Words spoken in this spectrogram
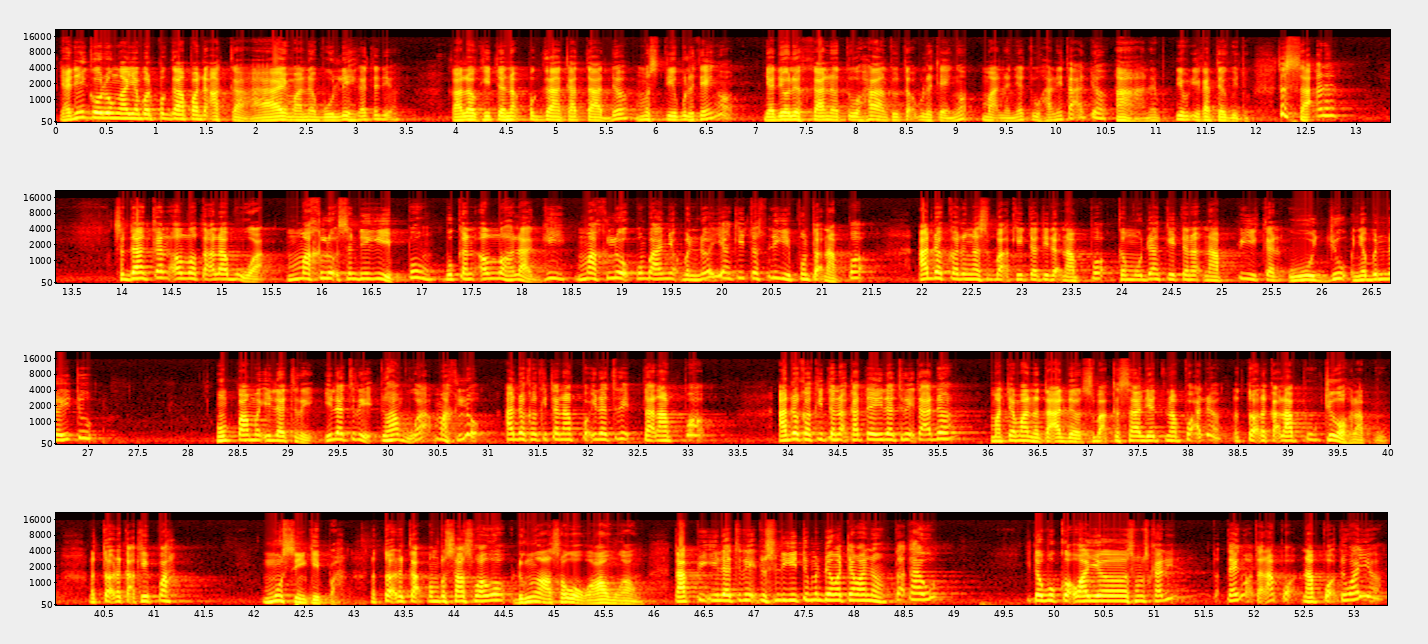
Jadi golongan yang berpegang pada akal. Mana boleh kata dia. Kalau kita nak pegang kata ada, mesti boleh tengok. Jadi oleh kerana Tuhan tu tak boleh tengok, maknanya Tuhan ni tak ada. Ha, dia kata begitu. Sesat lah. Sedangkan Allah Ta'ala buat makhluk sendiri pun bukan Allah lagi. Makhluk pun banyak benda yang kita sendiri pun tak nampak. Adakah dengan sebab kita tidak nampak kemudian kita nak napikan wujudnya benda itu? Umpama elektrik. Elektrik Tuhan buat makhluk. Adakah kita nampak elektrik? Tak nampak. Adakah kita nak kata elektrik tak ada? Macam mana tak ada? Sebab kesan dia tu nampak ada. Letak dekat lapu, cerah lapu. Letak dekat kipas, musim kipas. Letak dekat pembesar suara, dengar suara raung-raung. Tapi elektrik itu sendiri itu benda macam mana? Tak tahu. Kita buka wayar semua sekali, tengok tak nampak. Nampak tu wayar.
